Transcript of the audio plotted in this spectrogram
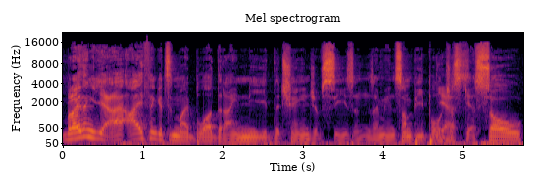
But I think, yeah, I, I think it's in my blood that I need the change of seasons. I mean, some people Yes. just get so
